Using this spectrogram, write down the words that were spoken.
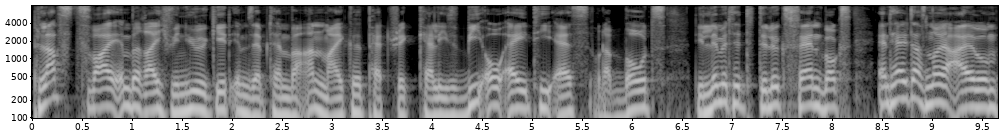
Platz 2 im Bereich Vinyl geht im September an Michael Patrick Kellys BOATS oder Boats. Die Limited Deluxe Fanbox enthält das neue Album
